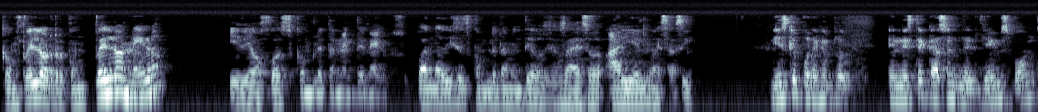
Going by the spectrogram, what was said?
con pelo, con pelo negro y de ojos completamente negros. Cuando dices completamente, o sea, eso Ariel no es así. Y es que, por ejemplo, en este caso, en el James Bond,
